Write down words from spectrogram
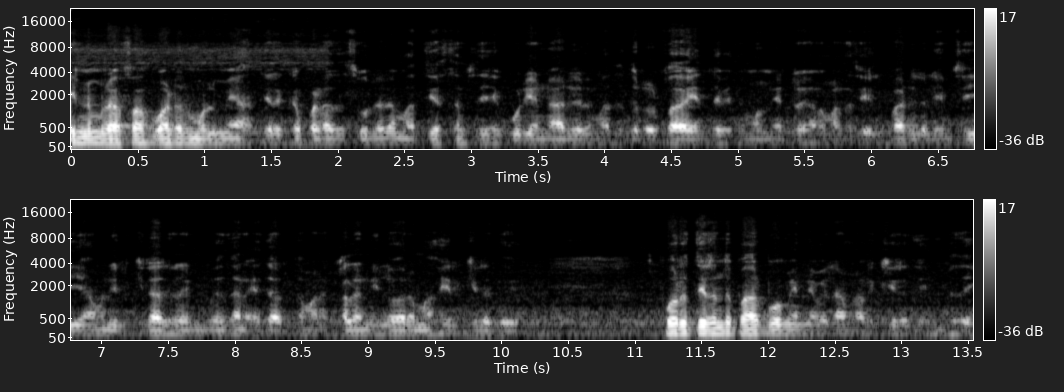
இன்னும் ரஃபா பார்டர் முழுமையாக திறக்கப்படாத சூழலை மத்தியஸ்தம் செய்யக்கூடிய நாடுகளும் அது தொடர்பாக எந்தவித முன்னேற்றகரமான செயல்பாடுகளையும் செய்யாமல் இருக்கிறார்கள் என்பதுதான் யதார்த்தமான கள நிலவரமாக இருக்கிறது. பொறுத்திருந்து பார்ப்போம் என்னவெல்லாம் நடக்கிறது என்பதை.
